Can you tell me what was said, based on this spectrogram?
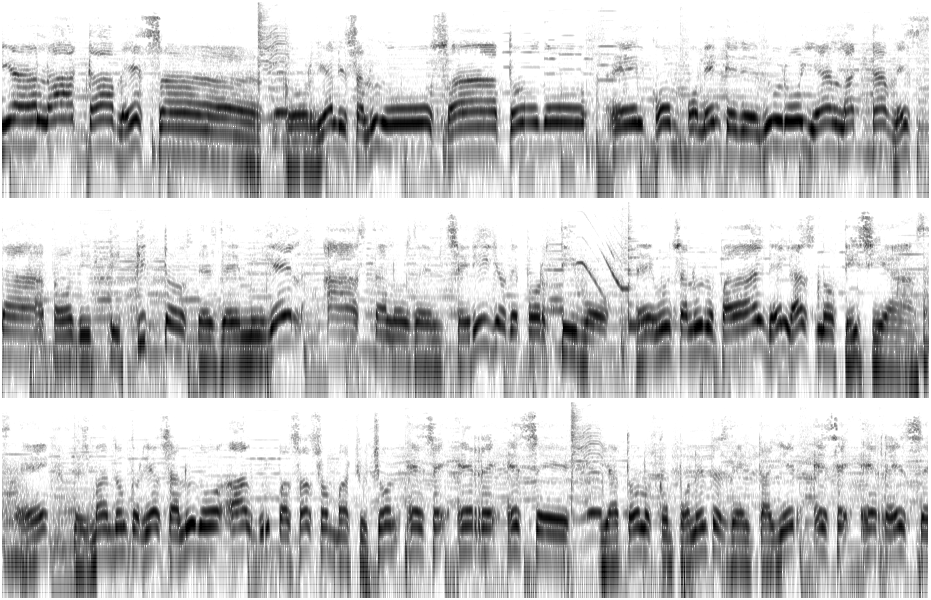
a la cabeza. Cordiales saludos a todo el componente de Duro y a la cabeza. Todititos desde mi Miguel hasta los del Cerillo Deportivo. Eh, un saludo para el de las noticias. Eh. Les mando un cordial saludo al Grupo Asazo Machuchón SRS y a todos los componentes del taller SRS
